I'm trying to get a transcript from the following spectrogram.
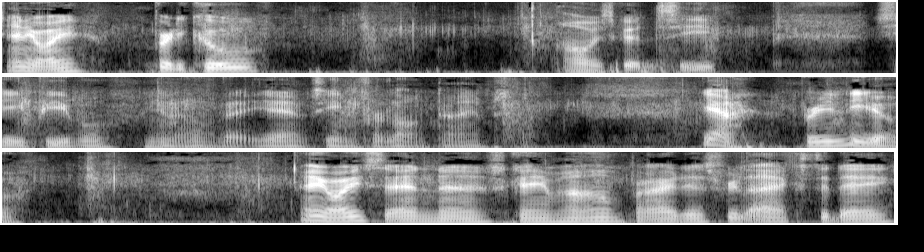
Anyway, pretty cool. Always good to see see people, you know, that you haven't seen for a long time. So yeah, pretty deal. Anyways, and uh, just came home, probably just relaxed today.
